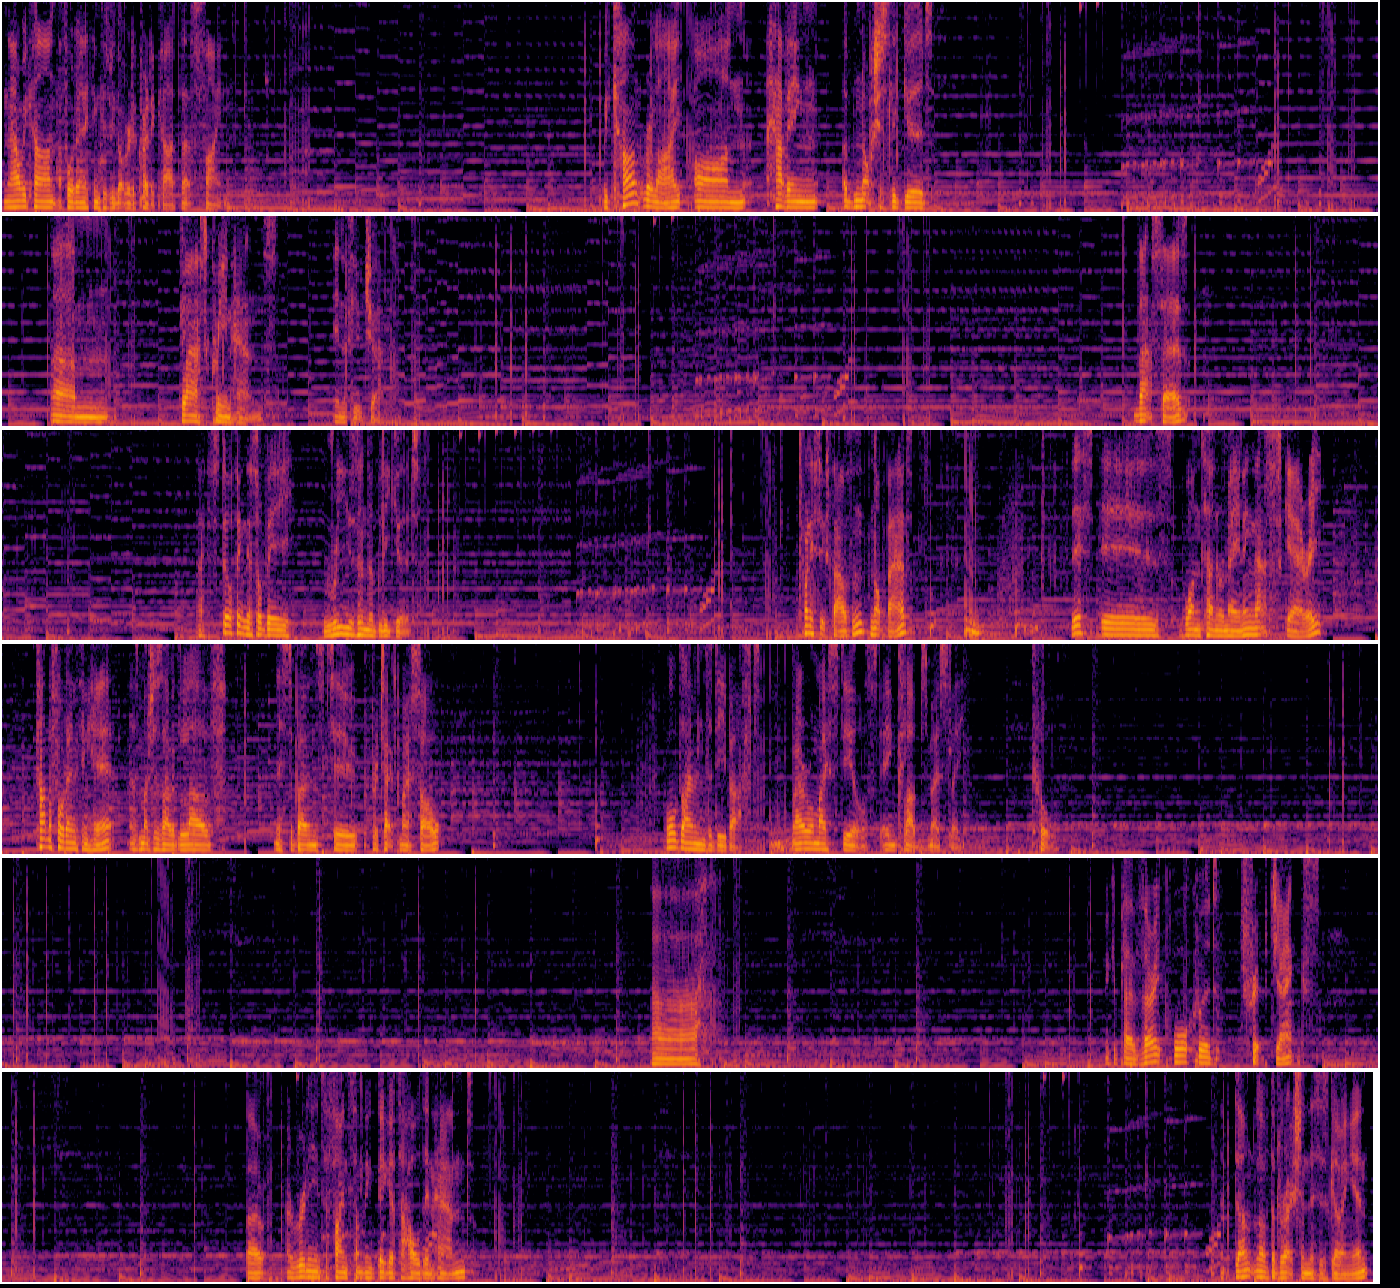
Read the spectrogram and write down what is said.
Now we can't afford anything because we got rid of credit card. That's fine. We can't rely on having obnoxiously good um, glass queen hands in the future. That said, I still think this will be reasonably good. Twenty-six thousand, not bad. This is one turn remaining. That's scary. Can't afford anything here, as much as I would love Mr. Bones to protect my soul. All diamonds are debuffed. Where are all my steels? In clubs, mostly. Cool. Uh... We could play a very awkward trip jacks. So I really need to find something bigger to hold in hand. I don't love the direction this is going in.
